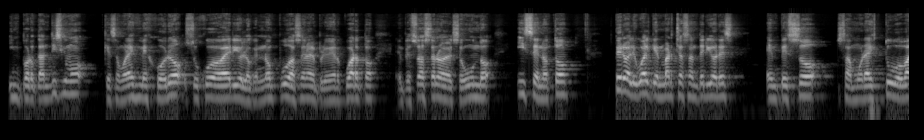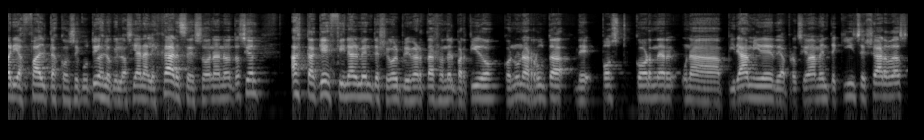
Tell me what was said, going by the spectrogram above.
Importantísimo que Samuráis mejoró su juego aéreo, lo que no pudo hacer en el primer cuarto, empezó a hacerlo en el segundo y se notó, pero al igual que en marchas anteriores, empezó, Samuráis tuvo varias faltas consecutivas, lo que lo hacían alejarse de zona de anotación, hasta que finalmente llegó el primer touchdown del partido con una ruta de post-corner, una pirámide de aproximadamente 15 yardas,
